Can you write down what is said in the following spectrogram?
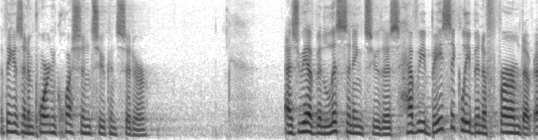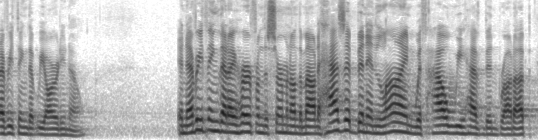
I think it's an important question to consider as we have been listening to this, have we basically been affirmed of everything that we already know? In everything that I heard from the Sermon on the Mount, has it been in line with how we have been brought up,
